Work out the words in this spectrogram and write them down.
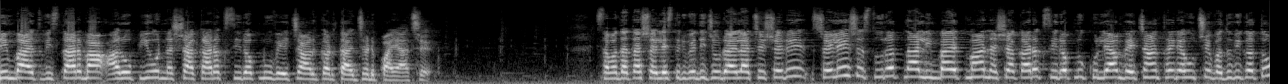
લિંબાયત વિસ્તારમાં આરોપીઓ નશાકારક સિરપનું વેચાણ કરતા ઝડપાયા છે. સંવાદદાતા શૈલેષ ત્રિવેદી જોડાયેલા છે. શૈલેષ, સુરતના લિંબાયતમાં નશાકારક સિરપનું ખુલ્લેઆમ વેચાણ થઈ રહ્યું છે. વધુ વિગતો?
